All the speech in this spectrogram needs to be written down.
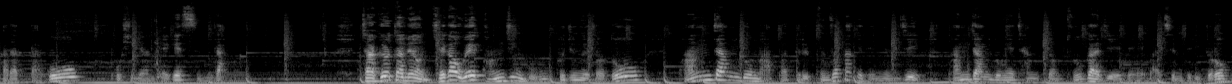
받았다고 보시면 되겠습니다. 자, 그렇다면 제가 왜 광진구 그 중에서도 광장동 아파트를 분석하게 됐는지 광장동의 장점 두 가지에 대해 말씀드리도록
